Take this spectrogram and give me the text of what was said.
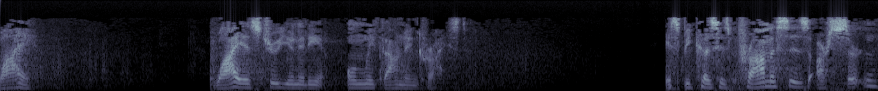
Why? Why is true unity only found in Christ? It's because his promises are certain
